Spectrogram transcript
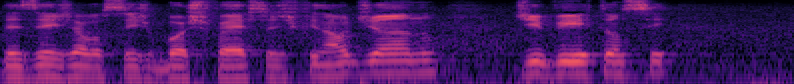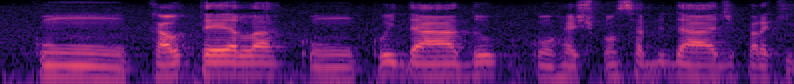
Desejo a vocês boas festas de final de ano, divirtam-se, com cautela, com cuidado, com responsabilidade para que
